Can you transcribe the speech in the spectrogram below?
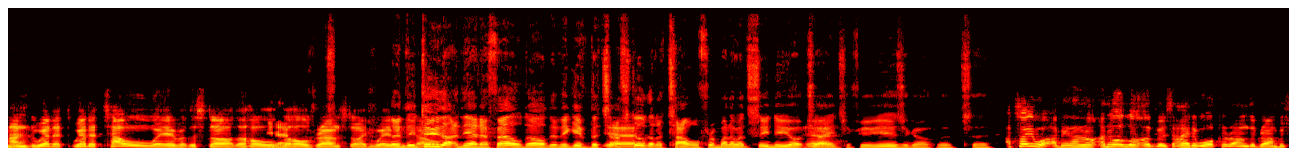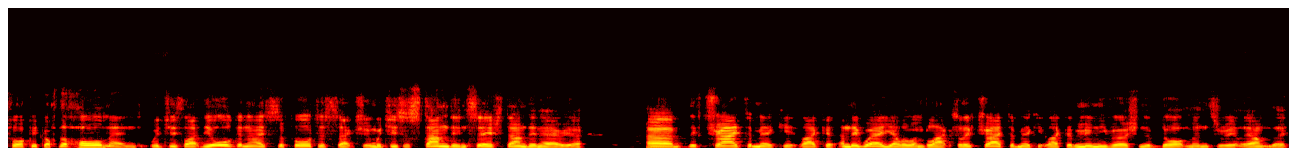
And we had a we had a towel wave at the start. The whole yeah. the whole ground started waving. They, they do that in the NFL, don't they? They give the. T- yeah. I've still got a towel from when I went to see New York Giants a few years ago. But uh... I tell you what, I mean, I know I know a lot of us. I had to walk around the ground before kickoff. The home end, which is like the organised supporters section, which is a standing, safe standing area. Um, they've tried to make it like, a, and they wear yellow and black, so they've tried to make it like a mini version of Dortmund's, really, haven't they?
